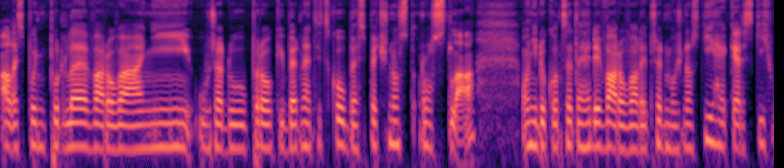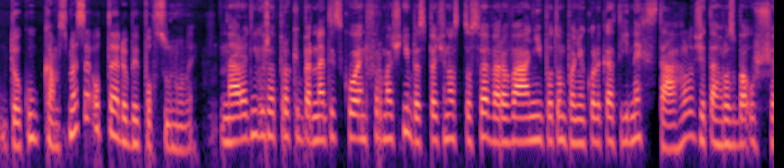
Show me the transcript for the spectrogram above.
alespoň podle varování Úřadu pro kybernetickou bezpečnost, rostla. Oni dokonce tehdy varovali před možností hackerských útoků. Kam jsme se od té doby posunuli? Národní úřad pro kybernetickou a informační bezpečnost to své varování potom po několika týdnech stáhl, že ta hrozba už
